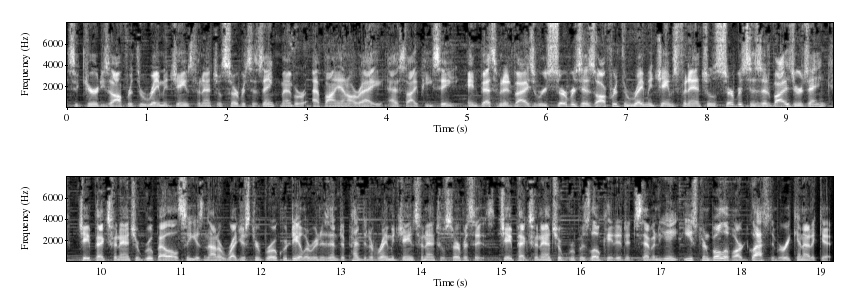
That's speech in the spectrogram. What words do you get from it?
Securities offered through Raymond James Financial Services Inc. member FINRA SIPC. Investment advisory services offered through Raymond James Financial Services Advisors Inc. JPEX Financial Group LLC is not a registered broker dealer and is independent of Raymond James Financial Services. JPEX Financial Group is located at 78 Eastern Boulevard, Glastonbury, Connecticut.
